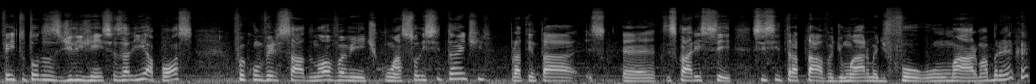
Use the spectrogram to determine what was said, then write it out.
Feito todas as diligências ali, após, foi conversado novamente com a solicitante para tentar é, esclarecer se se tratava de uma arma de fogo ou uma arma branca.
